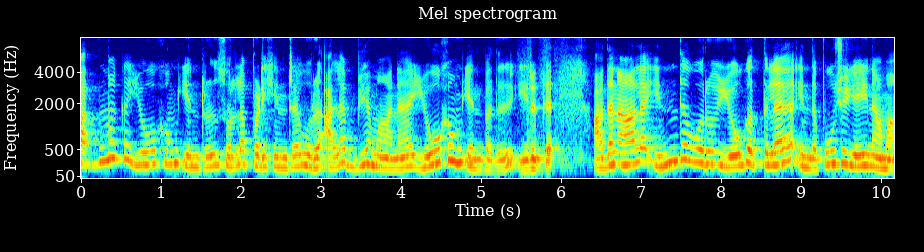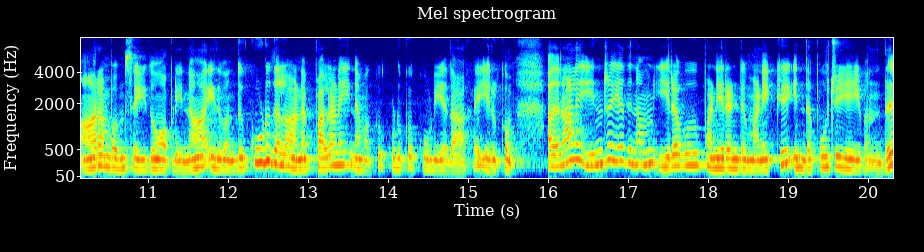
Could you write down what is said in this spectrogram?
பத்மக யோகம் என்று சொல்லப்படுகின்ற ஒரு அலபியமான யோகம் என்பது இருக்குது அதனால் இந்த ஒரு யோகத்தில் இந்த பூஜையை நாம் ஆரம்பம் செய்தோம் அப்படின்னா இது வந்து கூடுதலான பலனை நமக்கு கொடுக்கக்கூடியதாக இருக்கும். அதனால் இன்றைய தினம் இரவு பன்னிரெண்டு மணிக்கு இந்த பூஜையை வந்து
